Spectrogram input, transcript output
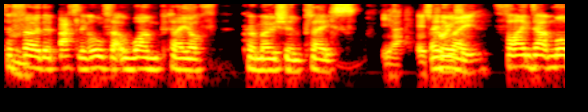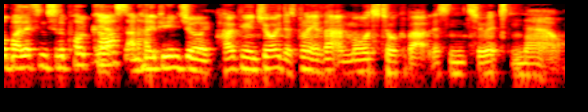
to mm. further battling all for that one playoff promotion place. Yeah, it's anyway, crazy. Find out more by listening to the podcast, yeah. and I hope you enjoy. Hope you enjoyed. There's plenty of that and more to talk about. Listen to it now.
